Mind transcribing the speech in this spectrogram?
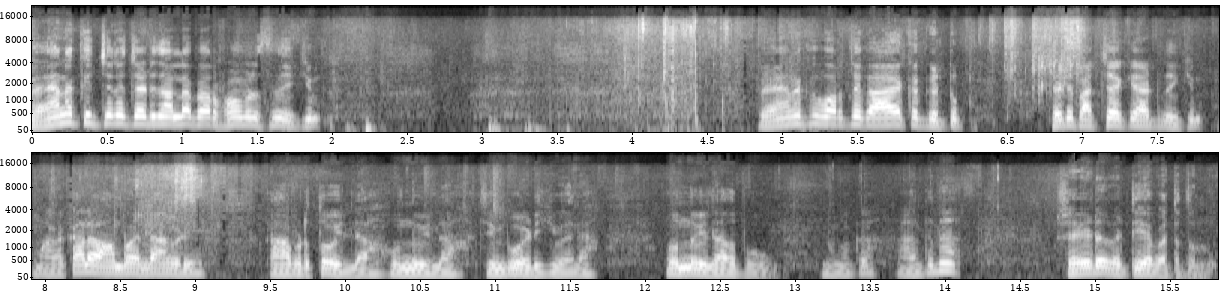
വേനക്ക് ഇച്ചിരി ചെടി നല്ല പെർഫോമൻസ് നിൽക്കും. വേനക്ക് കുറച്ച് കായൊക്കെ കിട്ടും. ചെടി പച്ചയൊക്കെ ആയിട്ട് നിൽക്കും. മഴക്കാലം ആകുമ്പോൾ എല്ലാം കൂടി കാപിടുത്തവും ഇല്ല ഒന്നുമില്ല ചിമ്പ് അടിക്കുകയില്ല ഒന്നുമില്ലാതെ പോകും. നമുക്ക് അതിന് ഷെയ്ഡ് വെട്ടിയേ പറ്റത്തുള്ളൂ.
